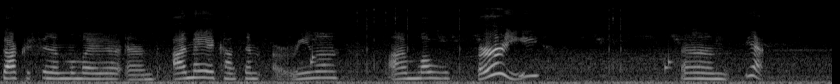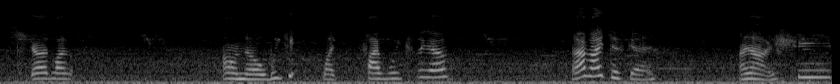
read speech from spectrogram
soccer simulator, and I made a custom arena. I'm level 30. Um, yeah. Started like, oh no, week like five weeks ago. I like this game. I know, she.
